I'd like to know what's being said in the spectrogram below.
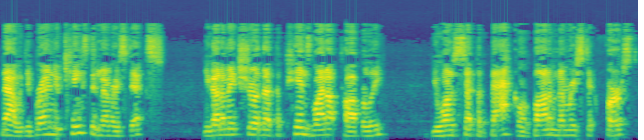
Now, with your brand new Kingston memory sticks, you got to make sure that the pins line up properly. You want to set the back or bottom memory stick first.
